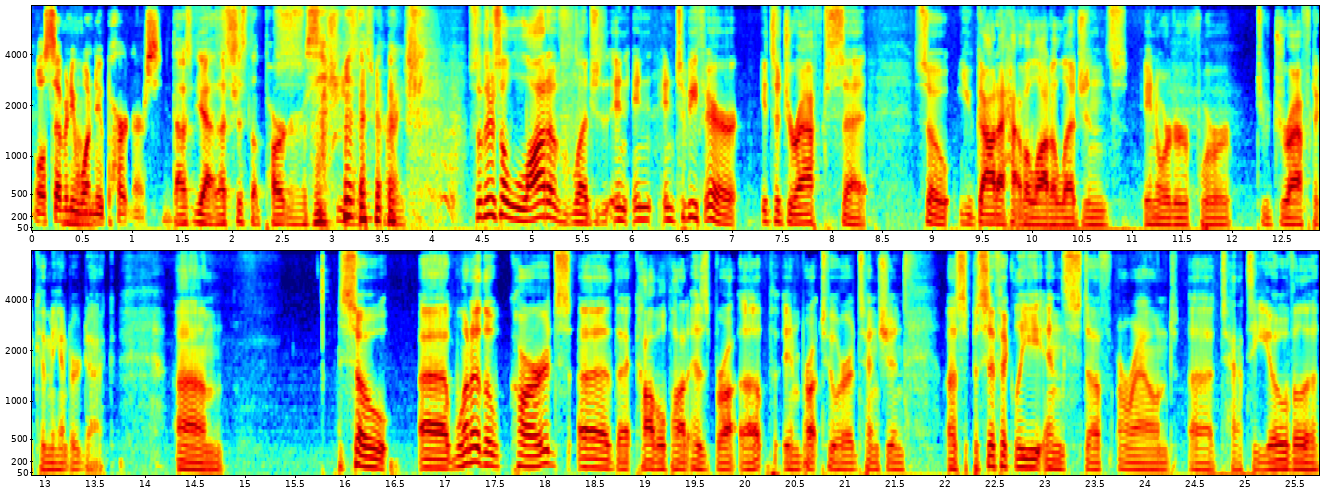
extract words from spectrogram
Well, seventy one um, new partners. That's yeah, that's just the partners. Jesus Christ! So there's a lot of legends, and, and and to be fair, it's a draft set, so you got to have a lot of legends in order for to draft a commander deck. Um, so uh, one of the cards uh, that Cobblepott has brought up and brought to our attention uh, specifically in stuff around uh, Tatyova,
